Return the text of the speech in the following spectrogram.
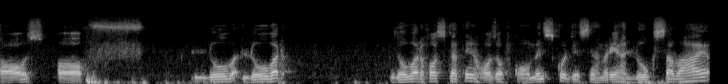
House of lower lower lower house कहते हैं। हाउस ऑफ़ कॉमन्स को, जैसे हमारे यहाँ लोकसभा है,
